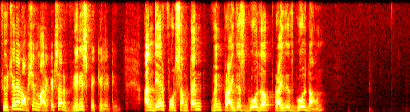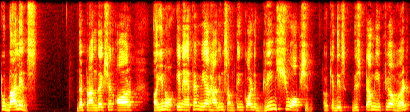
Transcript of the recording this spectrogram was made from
future and option markets are very speculative. And therefore, sometimes when prices goes up, prices goes down, to balance the transaction or uh, you know in fm we are having something called green shoe option. Okay this this term if you have heard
